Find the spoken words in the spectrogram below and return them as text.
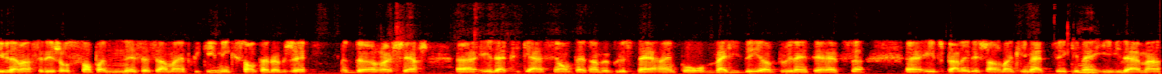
Évidemment, c'est des choses qui ne sont pas nécessairement appliquées, mais qui sont à l'objet de recherche et d'application peut-être un peu plus terrain pour valider un peu l'intérêt de ça. Euh, et tu parlais des changements climatiques. Eh bien, évidemment,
